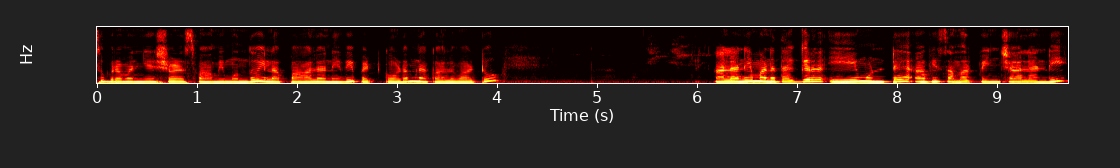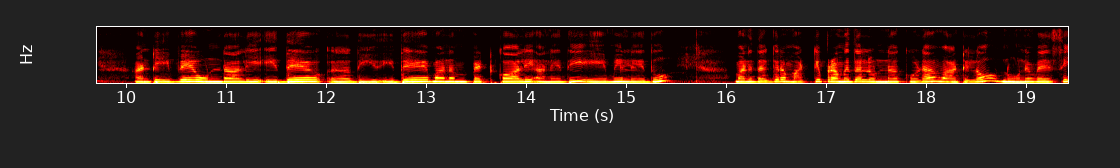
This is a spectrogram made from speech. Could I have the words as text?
సుబ్రహ్మణ్యేశ్వర స్వామి ముందు ఇలా పాలనేవి పెట్టుకోవడం నాకు అలవాటు. అలానే మన దగ్గర ఏముంటే అవి సమర్పించాలండి. అంటే ఇవే ఉండాలి, ఇదే ఇదే మనం పెట్టుకోవాలి అనేది ఏమీ లేదు. మన దగ్గర మట్టి ప్రమిదలు ఉన్నా కూడా వాటిలో నూనె వేసి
